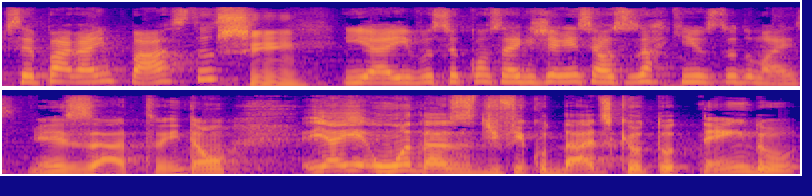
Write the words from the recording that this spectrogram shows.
separar em pastas. Sim. E aí você consegue gerenciar os seus arquivos e tudo mais. Exato. Então, e aí uma das dificuldades que eu tô tendo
